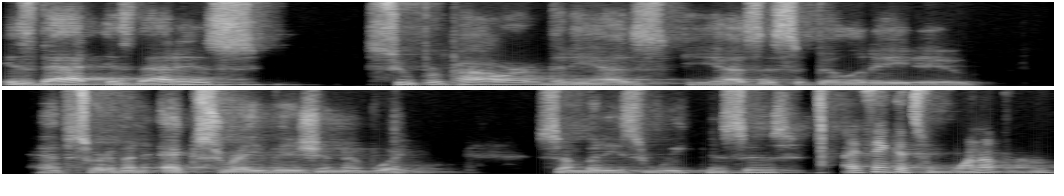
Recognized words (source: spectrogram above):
is that is that his superpower that he has? He has this ability to have sort of an x-ray vision of what somebody's weakness is? I think it's one of them.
